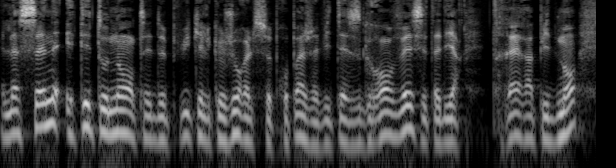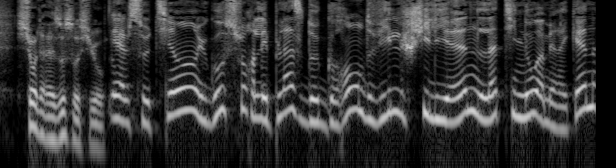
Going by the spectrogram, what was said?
La scène est étonnante et depuis quelques jours, elle se propage à vitesse grand V, c'est-à-dire très rapidement, sur les réseaux sociaux. Et elle se tient, Hugo, sur les places de grandes villes chiliennes, latino-américaines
